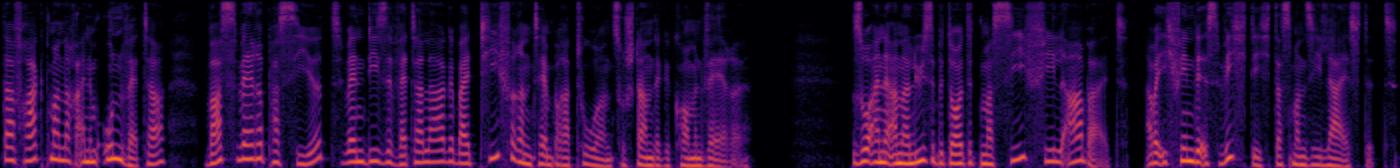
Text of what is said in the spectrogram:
da fragt man nach einem Unwetter, was wäre passiert, wenn diese Wetterlage bei tieferen Temperaturen zustande gekommen wäre? So eine Analyse bedeutet massiv viel Arbeit, aber ich finde es wichtig, dass man sie leistet.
